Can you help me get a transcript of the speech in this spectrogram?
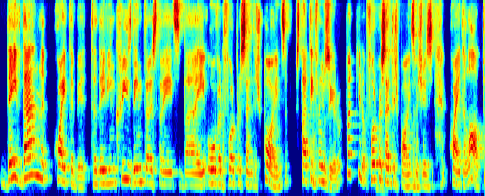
they've done quite a bit. They've increased interest rates by over four percentage points, starting from zero, but you know, four percentage points, which is quite a lot.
